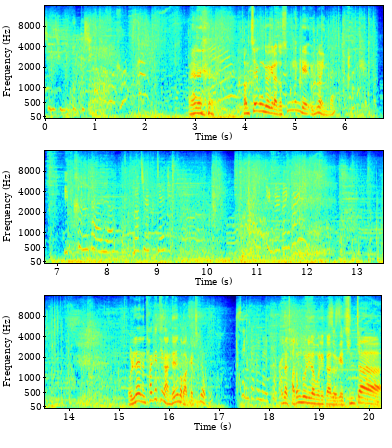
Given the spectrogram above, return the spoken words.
진심을 깨끗이. 얘는 전체 공격이라서 숨는 게 의미가 있나? 원래는 타겟팅 안 되는 거 맞겠지 저거? 생각을 넓혀봐. 맨날 자동 돌리다 보니까 저게 진짜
